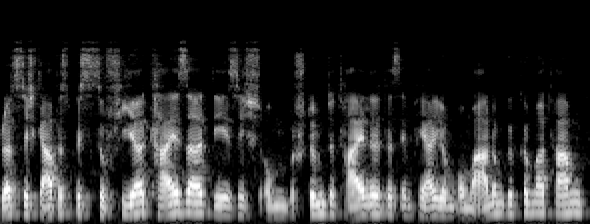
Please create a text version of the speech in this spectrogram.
Plötzlich gab es bis zu vier Kaiser, die sich um bestimmte Teile des Imperium Romanum gekümmert haben.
